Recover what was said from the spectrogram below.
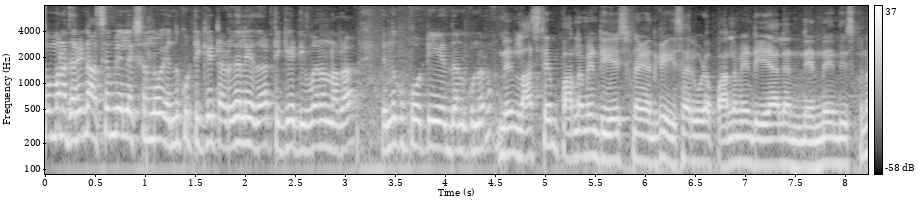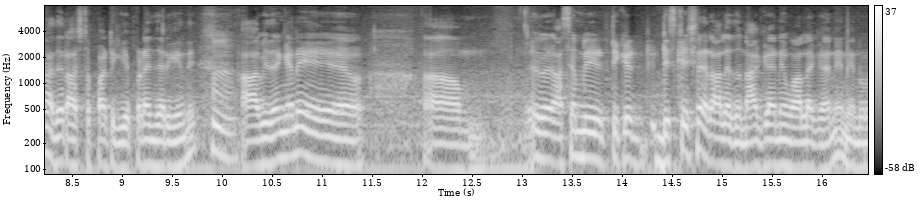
సో మన జరిగిన అసెంబ్లీ ఎలక్షన్లో ఎందుకు టికెట్ అడగలేదా? టికెట్ ఇవ్వనన్నారా? ఎందుకు పోటీ చేద్దనుకున్నారు? నేను లాస్ట్ టైం పార్లమెంట్ చేసిన కనుక ఈసారి కూడా పార్లమెంట్ చేయాలని నిర్ణయం తీసుకున్నా అదే రాష్ట్ర పార్టీకి చెప్పడం జరిగింది. ఆ విధంగానే అసెంబ్లీ టికెట్ డిస్కషనే రాలేదు. నాకు కానీ వాళ్ళకి కానీ నేను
